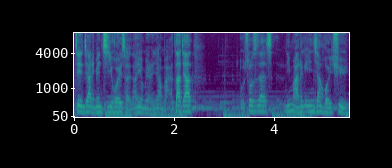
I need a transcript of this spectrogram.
店家里面积灰尘，那、又没有人要买，大家。我说实在，你买那个音箱回去，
